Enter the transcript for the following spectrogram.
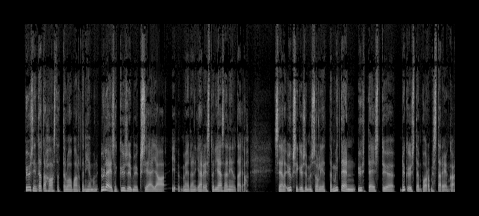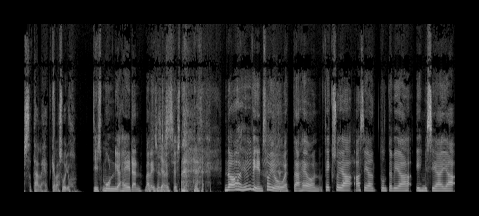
pyysin tätä haastattelua varten hieman yleisökysymyksiä ja meidän järjestön jäseniltä ja siellä yksi kysymys oli, että miten yhteistyö nykyisten pormestarien kanssa tällä hetkellä sujuu? Siis mun ja heidän välisensä yes. yhteistyö. No hyvin sujuu, että he on fiksuja, asiantuntevia ihmisiä ja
